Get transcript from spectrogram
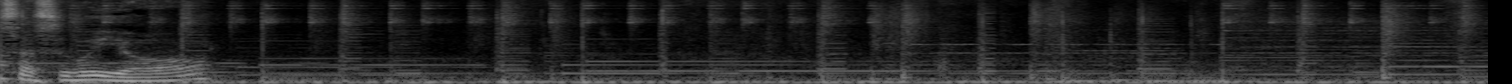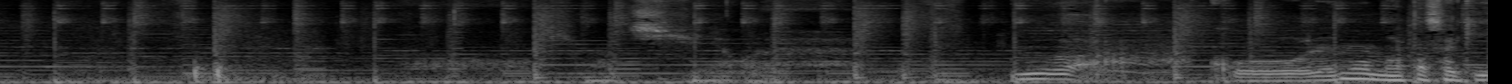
朝すごいよ。気持ちいいねこれ。うわこれもまた先。な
